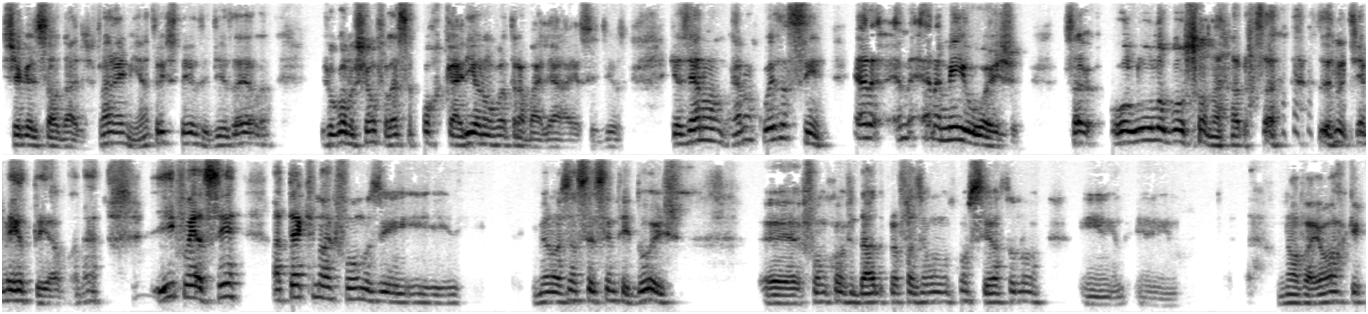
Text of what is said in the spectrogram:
chega de saudade, vai minha tristeza, diz ela, jogou no chão falou, essa porcaria eu não vou trabalhar esse disco. Quer dizer, era uma, era uma coisa assim, era, era meio hoje sabe? O Lula ou Bolsonaro, sabe? Não tinha meio termo, né? E foi assim até que nós fomos em, em 1962, é, fomos convidados para fazer um concerto no, em, em Nova York,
